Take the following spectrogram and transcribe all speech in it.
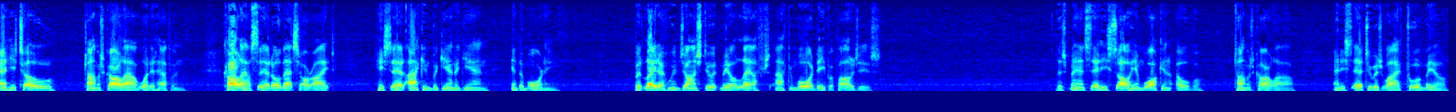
And he told Thomas Carlyle what had happened. Carlyle said, Oh, that's all right. He said, I can begin again in the morning. But later, when John Stuart Mill left, after more deep apologies, this man said he saw him walking over, Thomas Carlyle, and he said to his wife, Poor Mill,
